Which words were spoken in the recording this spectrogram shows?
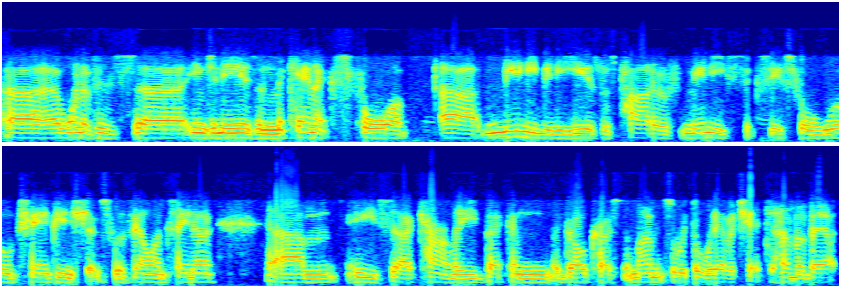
uh, one of his engineers and mechanics for uh, many, many years, was part of many successful world championships with Valentino. Um, he's uh, currently back in the Gold Coast at the moment, so we thought we'd have a chat to him about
